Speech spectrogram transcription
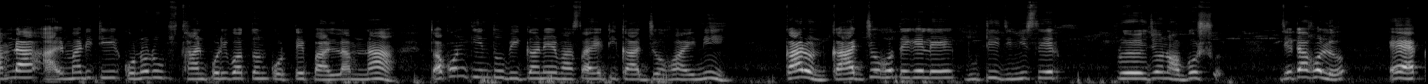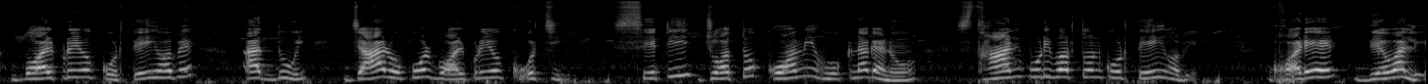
আমরা আলমারিটির কোনোরূপ স্থান পরিবর্তন করতে পারলাম না। তখন কিন্তু বিজ্ঞানের ভাষায় এটি কার্য হয়নি। কারণ কার্য হতে গেলে দুটি জিনিসের প্রয়োজন অবশ্যই যেটা হলো, এক, বল প্রয়োগ করতেই হবে, আর দুই, যার ওপর বল প্রয়োগ করছি, সেটি যত কমই হোক না কেন, স্থান পরিবর্তন করতেই হবে। ঘরের দেওয়ালে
